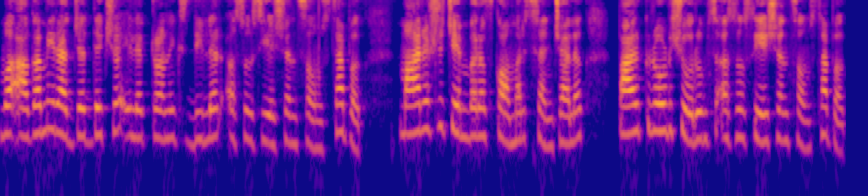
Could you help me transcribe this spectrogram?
व आगामी राज्याध्यक्ष इलेक्ट्रॉनिक्स डीलर असोसिएशन संस्थापक महाराष्ट्र चेंबर ऑफ कॉमर्स संचालक पार्क रोड शोरूम्स असोसिएशन संस्थापक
